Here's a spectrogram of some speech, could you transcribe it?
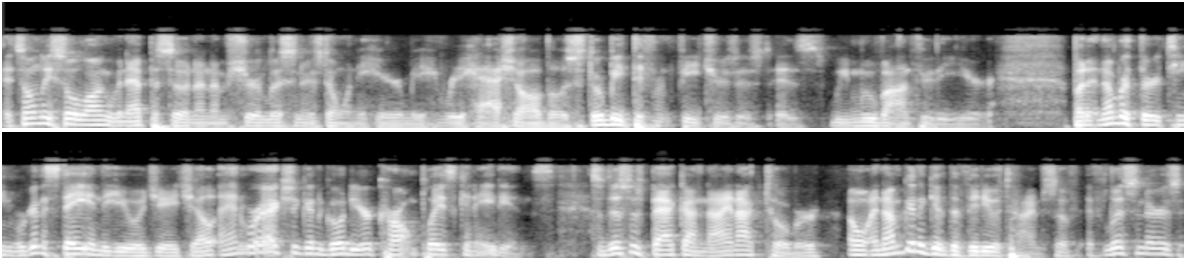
it's only so long of an episode, and I'm sure listeners don't want to hear me rehash all those. There'll be different features as, as we move on through the year. But at number 13, we're going to stay in the EOJHL, and we're actually going to go to your Carleton Place Canadians. So this was back on 9 October. Oh, and I'm going to give the video time. So if, if listeners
